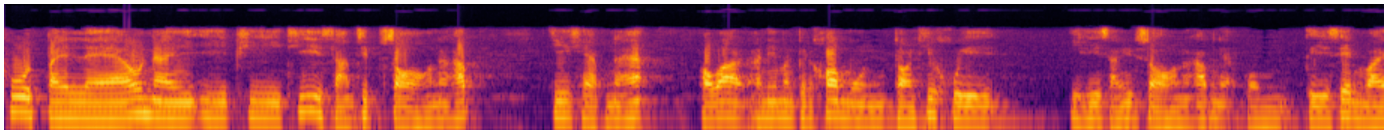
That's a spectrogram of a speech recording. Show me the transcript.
พูดไปแล้วใน EP ที่ 32 นะครับ Gcap นะฮะ เพราะว่าอันนี้มันเป็นข้อมูลตอนที่คุย EP 32 นะครับ เนี่ยผมตีเส้นไว้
